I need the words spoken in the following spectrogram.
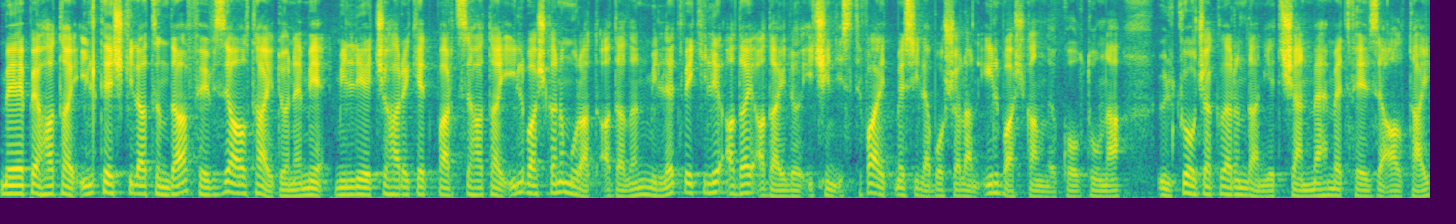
MHP Hatay İl Teşkilatı'nda Fevzi Altay dönemi, Milliyetçi Hareket Partisi Hatay İl Başkanı Murat Adal'ın milletvekili aday adaylığı için istifa etmesiyle boşalan il başkanlığı koltuğuna ülke ocaklarından yetişen Mehmet Fevzi Altay,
